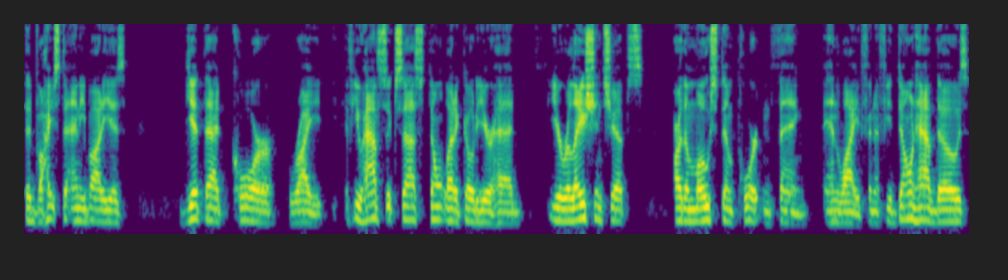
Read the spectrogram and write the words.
advice to anybody is get that core right. If you have success, don't let it go to your head. Your relationships are the most important thing in life. And if you don't have those,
